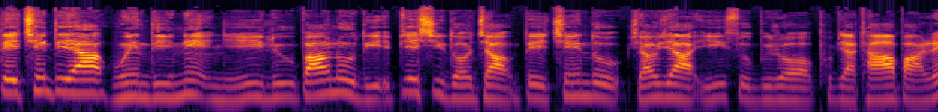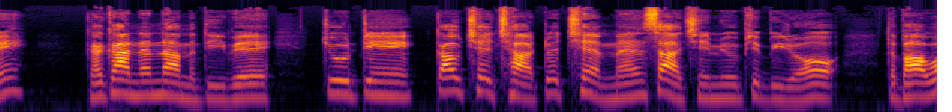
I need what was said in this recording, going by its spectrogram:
တေချင်းတရားဝင်သည်နှင့်အညီလူပေါင်းတို့သည်အပြစ်ရှိသောကြောင့်တေချင်းသို့ရောက်ရ၏ဆိုပြီးတော့ဖော်ပြထားပါတယ်။ဂဂနနမတိပဲကြိုတင်ကောက်ချက်ချတွက်ချက်မန်းဆခြင်းမျိုးဖြစ်ပြီးတော့တဘာဝ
